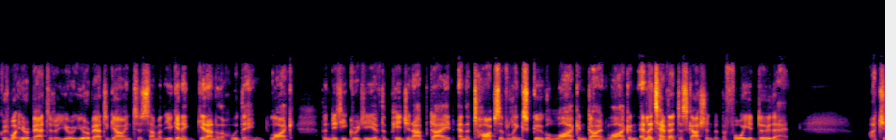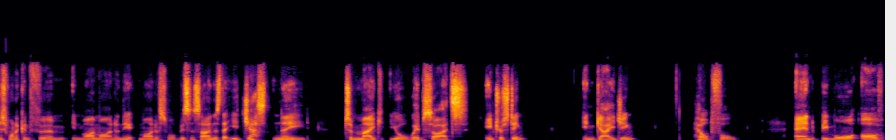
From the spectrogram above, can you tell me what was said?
because what you're about to do, you're you're about to go into some of you're going to get under the hood then, like the nitty gritty of the pigeon update and the types of links Google like and don't like. And, and let's have that discussion. But before you do that, I just want to confirm in my mind and the mind of small business owners that you just need to make your websites interesting, engaging, helpful, and be more of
